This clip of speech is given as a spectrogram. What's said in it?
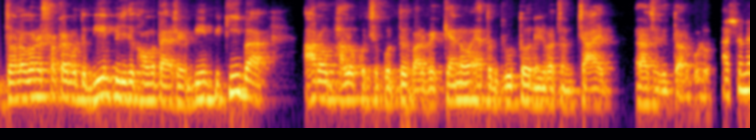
জনগণের সরকার বলতে বিএনপি যদি ক্ষমতায় আসে বিএনপি কি বা আরও ভালো কিছু করতে পারবে? কেন এত দ্রুত নির্বাচন চায় রাজনৈতিক দলগুলো। আসলে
